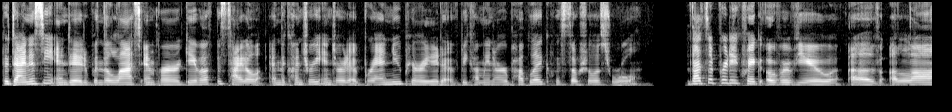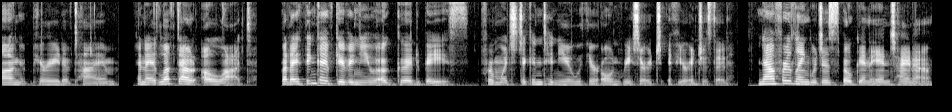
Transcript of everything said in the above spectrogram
The dynasty ended when the last emperor gave up his title and the country entered a brand new period of becoming a republic with socialist rule. That's a pretty quick overview of a long period of time, and I left out a lot but I think I've given you a good base from which to continue with your own research if you're interested. Now for languages spoken in China.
